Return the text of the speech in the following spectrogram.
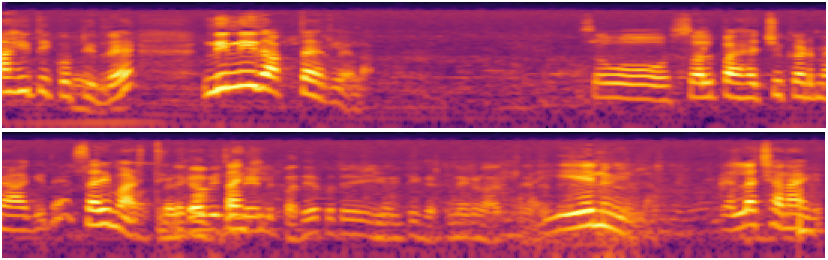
ಮಾಹಿತಿ ಕೊಟ್ಟಿದ್ರೆ ನಿನ್ನಿದು ಆಗ್ತಾ ಇರಲಿಲ್ಲ. ಸೊ ಸ್ವಲ್ಪ ಹೆಚ್ಚು ಕಡಿಮೆ ಆಗಿದೆ ಸರಿ ಮಾಡ್ತೀನಿ ಏನೂ ಇಲ್ಲ. ಎಲ್ಲ ಚೆನ್ನಾಗಿದೆ.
